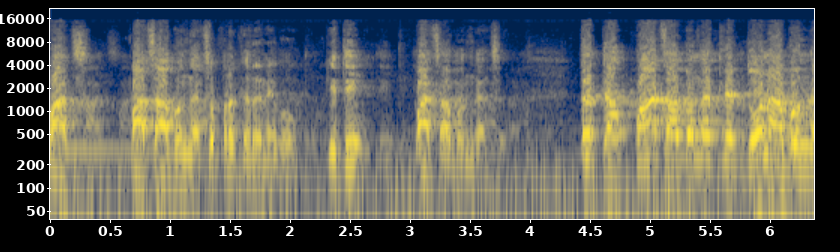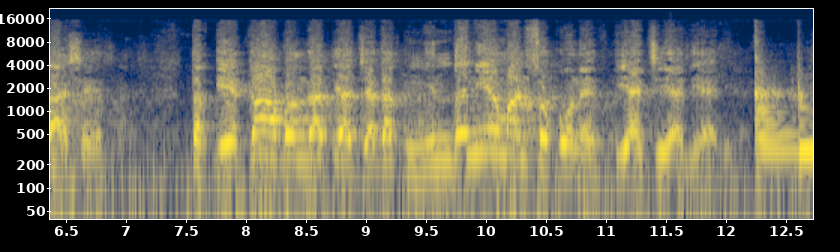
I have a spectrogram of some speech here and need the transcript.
पाच. पाच अभंगाचं प्रकरण आहे भाऊ. किती? पाच अभंगाचं. तर त्या पाच अभंगातले दोन अभंग असे आहेत. तर एका अभंगात या जगात निंदनीय माणसं कोण आहेत याची यादी आली.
